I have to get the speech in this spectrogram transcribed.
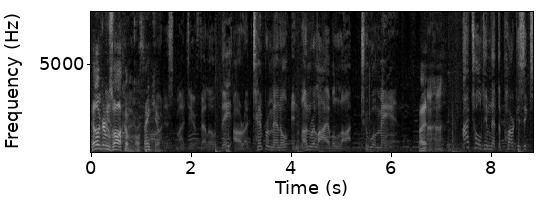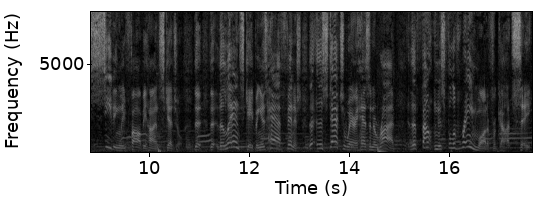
Pilgrims welcome. Well, thank you. My dear fellow, they are a temperamental and unreliable lot to a man. What? Uh-huh. I told him that the park is exceedingly far behind schedule. The, the, the landscaping is half finished. The, the statuary hasn't arrived. The fountain is full of rainwater, for God's sake.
